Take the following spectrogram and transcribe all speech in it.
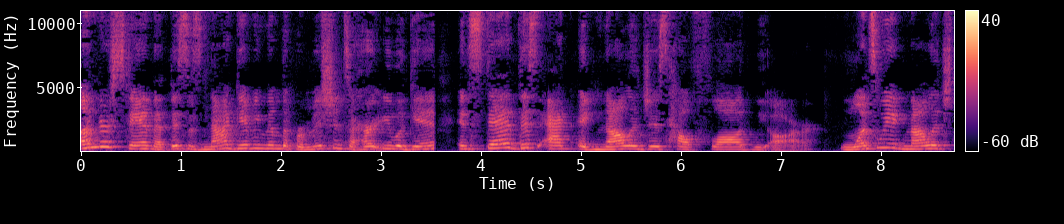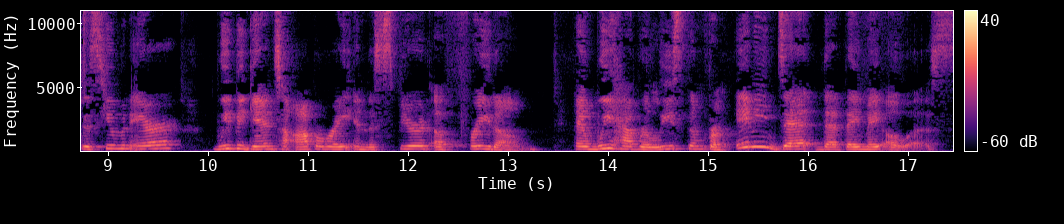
Understand that this is not giving them the permission to hurt you again. Instead, this act acknowledges how flawed we are. Once we acknowledge this human error, we begin to operate in the spirit of freedom and we have released them from any debt that they may owe us.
